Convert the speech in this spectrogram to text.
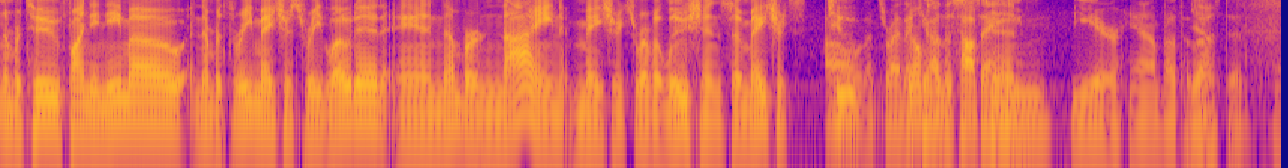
Number two, Finding Nemo. Number three, Matrix Reloaded, and number nine, Matrix Revolution. So Matrix two. oh, that's right. They films came out in the, the top same 10. year. Yeah, both of Yeah. those did. Yeah.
